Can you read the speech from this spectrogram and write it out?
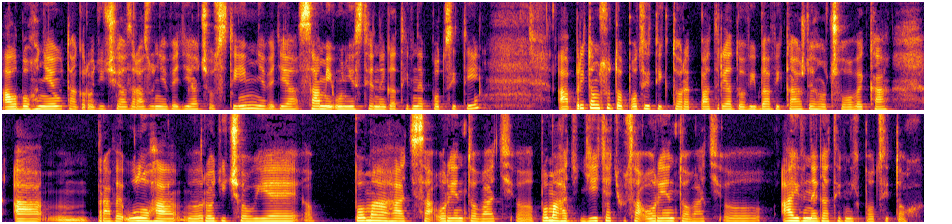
alebo hnev, tak rodičia zrazu nevedia, čo s tým, nevedia sami uniesť tie negatívne pocity. A pritom sú to pocity, ktoré patria do výbavy každého človeka a práve úloha rodičov je pomáhať sa orientovať, e, pomáhať dieťaťu sa orientovať e, aj v negatívnych pocitoch.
